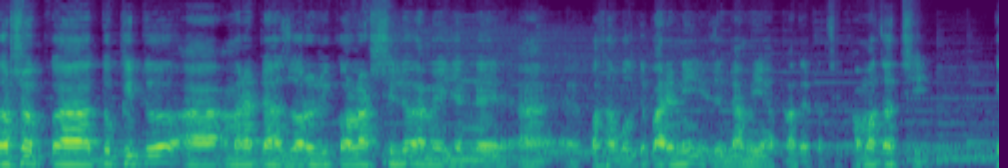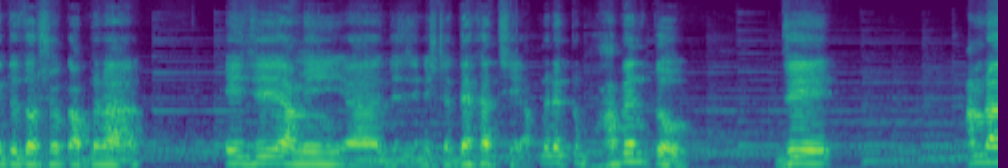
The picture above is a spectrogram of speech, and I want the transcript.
দর্শক দুঃখিত আমার একটা জরুরি কলার ছিল আমি এই জন্য কথা বলতে পারিনি, এই জন্য আমি আপনাদের কাছে ক্ষমা চাচ্ছি। কিন্তু দর্শক, আপনারা এই যে আমি যে জিনিসটা দেখাচ্ছি, আপনারা একটু ভাবেন তো যে আমরা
